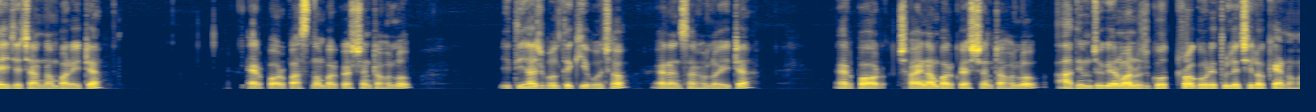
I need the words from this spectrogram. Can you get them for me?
এই যে চার নম্বর এইটা। এরপর পাঁচ নম্বর কোয়েশ্চেনটা হলো ইতিহাস বলতে কি বোঝো? এর অ্যান্সার হলো এইটা। এরপর ছয় নম্বর কোয়েশ্চেনটা হলো আদিম যুগের মানুষ গোত্র গড়ে তুলেছিল কেন?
